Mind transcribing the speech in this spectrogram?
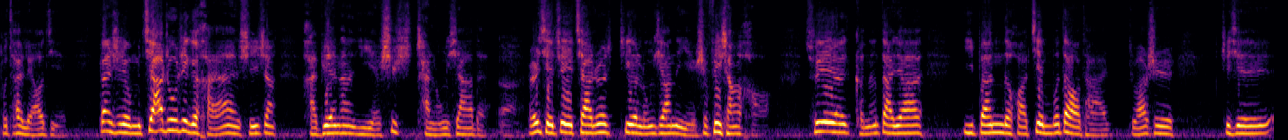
不太了解。但是我们加州这个海岸，实际上海边呢也是产龙虾的啊，而且这个加州这些龙虾呢也是非常好，所以可能大家一般的话见不到它，主要是。这些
